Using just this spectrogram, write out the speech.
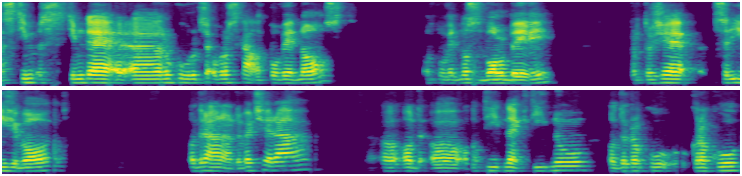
s tím, s tím jde uh, ruku v ruce obrovská odpovědnost, odpovědnost volby, protože celý život od rána do večera, od, od týdne k týdnu, od roku k roku,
